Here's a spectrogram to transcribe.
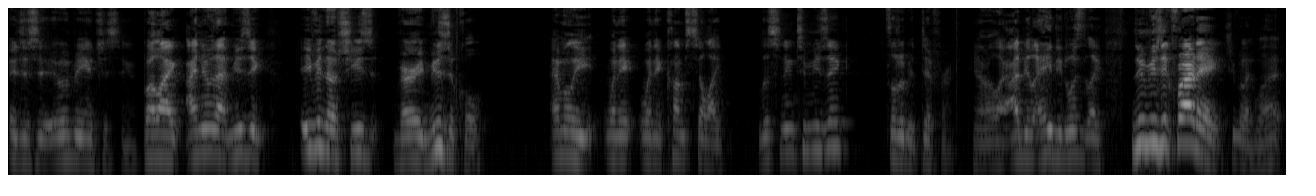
it just it would be interesting. But like I knew that music, even though she's very musical, Emily when it when it comes to like listening to music, it's a little bit different. You know, like I'd be like, hey, dude, listen, like new music Friday. She'd be like, what?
